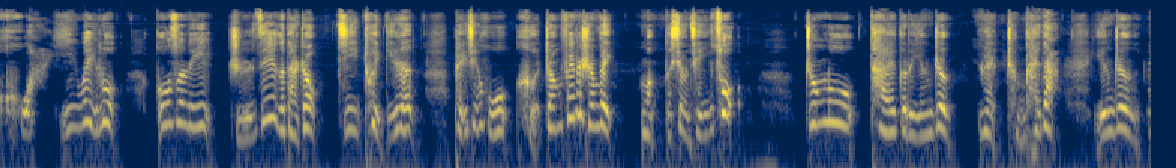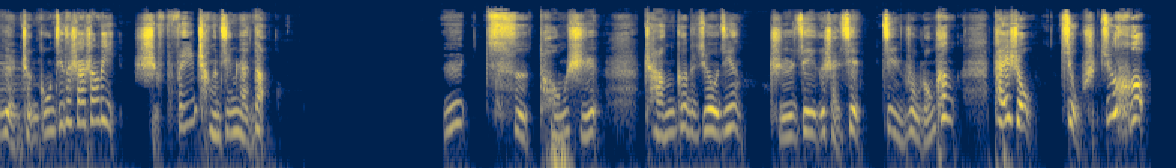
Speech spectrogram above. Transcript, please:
话音未落，公孙离直接一个大招击退敌人。裴擒虎和张飞的身位猛地向前一错，中路泰哥的嬴政远程开大，嬴政远程攻击的杀伤力是非常惊人的。与此同时，长歌的橘右京直接一个闪现进入龙坑，抬手就是居合。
